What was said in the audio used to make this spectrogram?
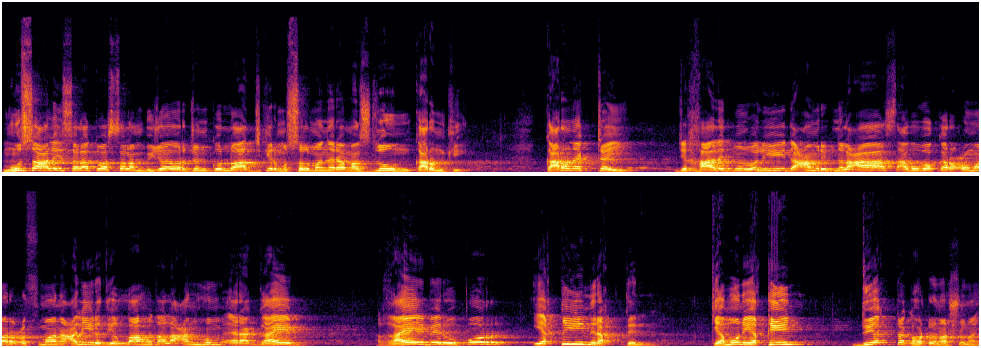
মুসা আলি সালাতাম বিজয় অর্জন করল আজকের মুসলমানেরা মাজলুম। কারণ কি? কারণ একটাই, যে খালিদ বিন ওয়ালিদ, আমর ইবনুল আস আবু বকর ওমর ওসমান আলী রাজিউল্লাহ তালা আনহুম, এরা গায়েব। গায়েবের উপর ইয়াকিন রাখতেন। কেমন ইয়াকিন? দু একটা ঘটনা শোনাই।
